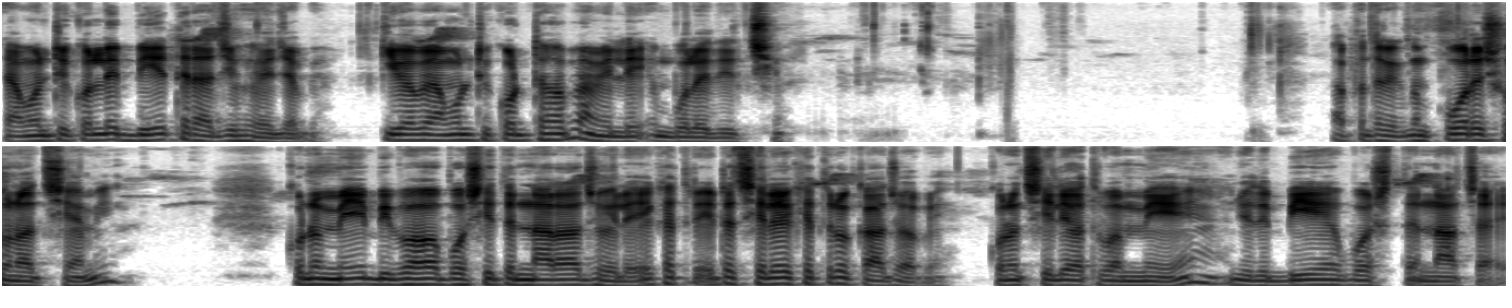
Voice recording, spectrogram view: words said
এই আমলটি করলে বিয়েতে রাজি হয়ে যাবে। কীভাবে আমলটি করতে হবে আমি বলে দিচ্ছি। আপনাদের একদম পরে শোনাচ্ছি আমি। কোনো মেয়ে বিবাহ বসিতে নারাজ হইলে এক্ষেত্রে এটা ছেলের ক্ষেত্রেও কাজ হবে। কোনো ছেলে অথবা মেয়ে যদি বিয়ে বসতে না চায়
